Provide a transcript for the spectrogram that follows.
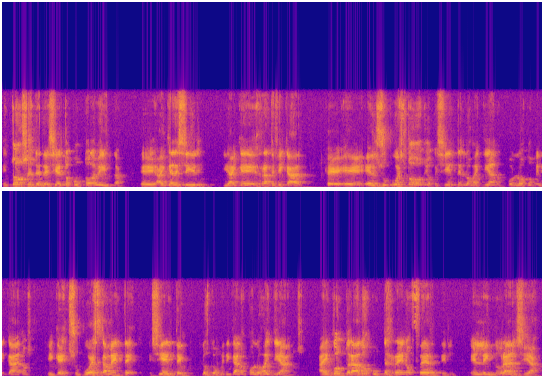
Entonces, desde cierto punto de vista, eh, hay que decir y hay que ratificar que eh, el supuesto odio que sienten los haitianos por los dominicanos y que supuestamente sienten los dominicanos por los haitianos, ha encontrado un terreno fértil en la ignorancia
